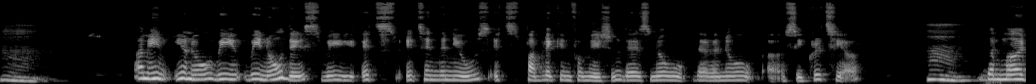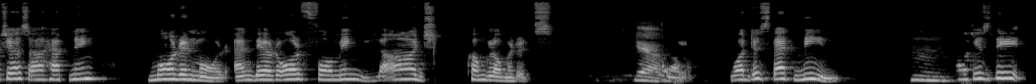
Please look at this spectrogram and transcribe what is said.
Hmm. I mean, you know, we, we know this. We it's it's in the news. It's public information. There's no there are no uh, secrets here. Hmm. The mergers are happening more and more, and they're all forming large conglomerates. Yeah. What does that mean? Hmm. What is the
